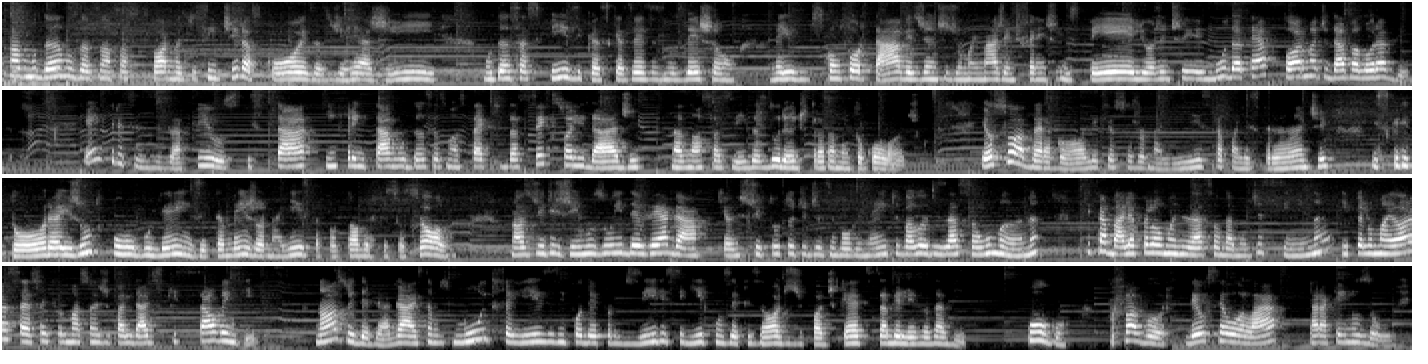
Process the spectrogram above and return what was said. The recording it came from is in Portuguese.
Nós mudamos as nossas formas de sentir as coisas, de reagir, mudanças físicas que às vezes nos deixam meio desconfortáveis diante de uma imagem diferente no espelho, a gente muda até a forma de dar valor à vida. Entre esses desafios está enfrentar mudanças no aspecto da sexualidade nas nossas vidas durante o tratamento oncológico. Eu sou a Vera Golic, eu sou jornalista, palestrante, escritora e junto com o Hugo Lenz, também jornalista, fotógrafo e sociólogo, nós dirigimos o IDVH, que é o Instituto de Desenvolvimento e Valorização Humana, que trabalha pela humanização da medicina e pelo maior acesso a informações de qualidades que salvem vidas. Nós do IDVH estamos muito felizes em poder produzir e seguir com os episódios de podcasts A Beleza da Vida. Hugo, por favor, dê o seu olá para quem nos ouve.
